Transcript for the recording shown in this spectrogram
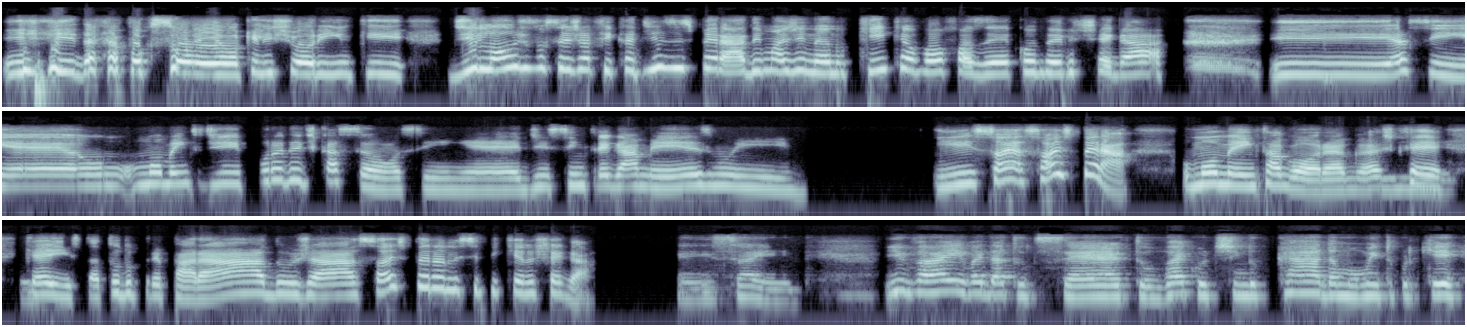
e daqui a pouco sou eu, aquele chorinho que de longe você já fica desesperado imaginando o que que eu vou fazer quando ele chegar. E assim, é um momento de pura dedicação, assim, é de se entregar mesmo e e só é só esperar o momento agora. Acho que é, que é isso, tá tudo preparado, já só esperando esse pequeno chegar. É isso aí. E vai, vai dar tudo certo, vai curtindo cada momento, porque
